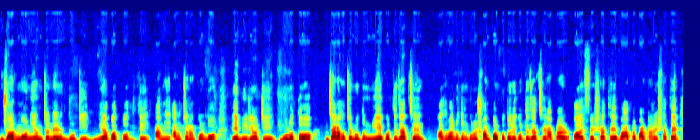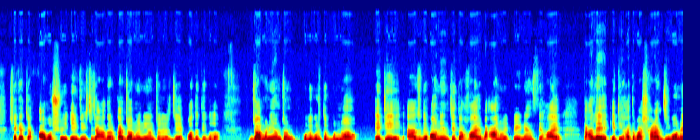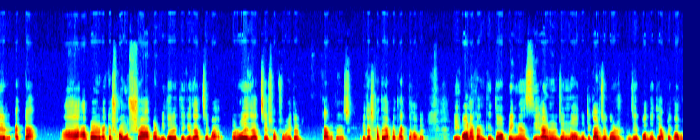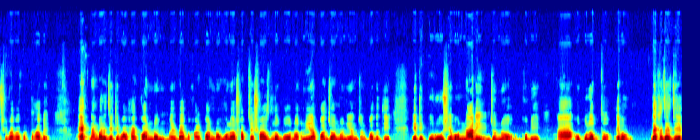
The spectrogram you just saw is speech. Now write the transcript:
জন্ম নিয়ন্ত্রণের দুটি নিরাপদ পদ্ধতি আমি আলোচনা করব। এই ভিডিওটি মূলত যারা হচ্ছে নতুন বিয়ে করতে যাচ্ছেন অথবা নতুন কোনো সম্পর্ক তৈরি করতে যাচ্ছেন আপনার ওয়াইফের সাথে বা আপনার পার্টনারের সাথে, সেক্ষেত্রে অবশ্যই এই জিনিসটি জানা দরকার, জন্ম নিয়ন্ত্রণের যে পদ্ধতিগুলো। জন্ম নিয়ন্ত্রণ খুবই গুরুত্বপূর্ণ। এটি যদি অনিয়ন্ত্রিত হয় বা আনওয়েড প্রেগন্যান্সি হয়, তাহলে এটি হয়তোবা সারা জীবনের একটা আপনার একটা সমস্যা আপনার ভিতরে থেকে যাচ্ছে বা রয়ে যাচ্ছে, সবসময় এটার এটার সাথে আপনার থাকতে হবে। এই অনাকাঙ্ক্ষিত প্রেগন্যান্সি এড়ানোর জন্য দুটি কার্যকর যে পদ্ধতি আপনাকে অবশ্যই ব্যবহার করতে হবে। এক নম্বরে যেটি বলা হয় কন্ডোমের ব্যবহার। কন্ডোম হলো সবচেয়ে সহজলভ্য নিরাপদ জন্ম নিয়ন্ত্রণ পদ্ধতি। এটি পুরুষ এবং নারীর জন্য খুবই উপলব্ধ এবং দেখা যায় যে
